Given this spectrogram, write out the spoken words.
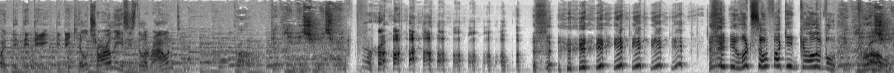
what, did, did they did they kill Charlie? Is he still around? Bro, they're playing instruments right Bro. he looks so fucking gullible. Bro,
